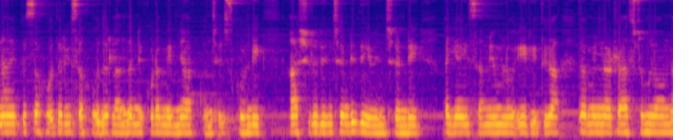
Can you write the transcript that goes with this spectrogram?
నా యొక్క సహోదరి సహోదరులందరినీ కూడా మీరు జ్ఞాపకం చేసుకోండి. ఆశీర్వదించండి దీవించండి. అయ్యా ఈ సమయంలో ఈ రీతిగా తమిళనాడు రాష్ట్రంలో ఉన్న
